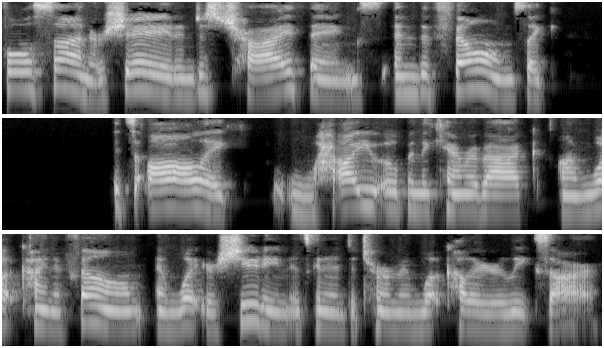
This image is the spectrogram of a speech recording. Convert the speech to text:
full sun or shade and just try things. And the films, like, it's all like how you open the camera back on what kind of film and what you're shooting is going to determine what color your leaks are.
